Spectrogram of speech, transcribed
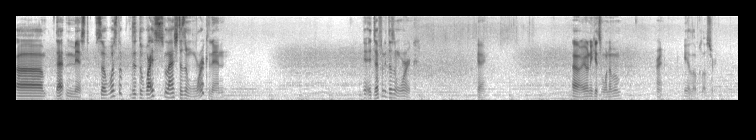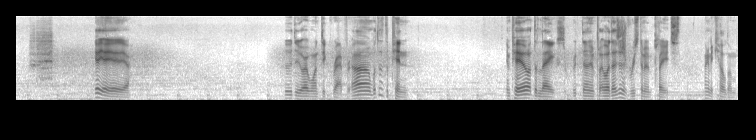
Um, that missed. So what's the, the the white slash doesn't work then? Yeah, it definitely doesn't work. Okay. Oh, it only gets one of them. All right, get a little closer. Yeah, yeah, yeah, yeah. Who do I want to grab for? Uh, what is the pin? Impale the legs, root them in plates. Oh, that's just root them in plates. I'm not gonna kill them.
